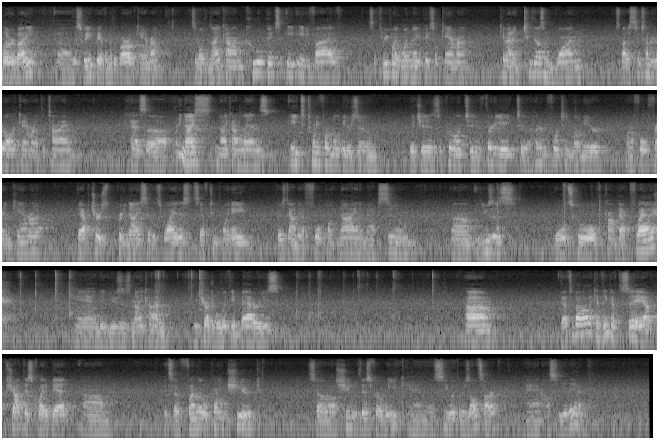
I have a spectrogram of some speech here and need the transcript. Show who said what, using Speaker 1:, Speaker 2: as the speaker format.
Speaker 1: Hello everybody. Uh, this week we have another borrowed camera. It's an old Nikon Coolpix 885. It's a 3.1 megapixel camera. Came out in 2001. It's about a $600 camera at the time. It has a pretty nice Nikon lens, 8 to 24 millimeter zoom, which is equivalent to 38 to 114 millimeter on a full frame camera. The aperture is pretty nice at its widest. It's f2.8, goes down to f4.9 at max zoom. Um, it uses the old school compact flash, and it uses Nikon rechargeable lithium batteries. Um, that's about all I can think of to say. I've shot this quite a bit. Um, it's a fun little point and shoot. So I'll shoot with this for a week and we'll see what the results are. And I'll see you then.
